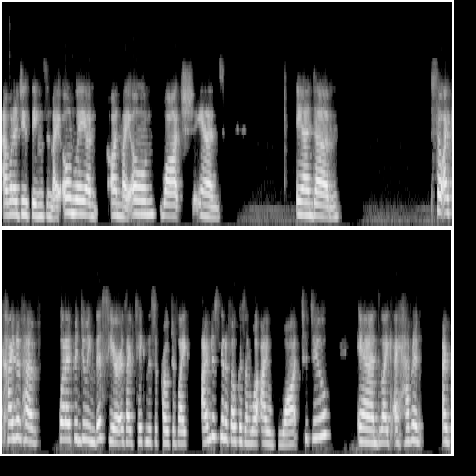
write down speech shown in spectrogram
I want to do things in my own way on on my own watch and and um so I kind of have what I've been doing this year is I've taken this approach of like, I'm just going to focus on what I want to do. And like, I haven't, I've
